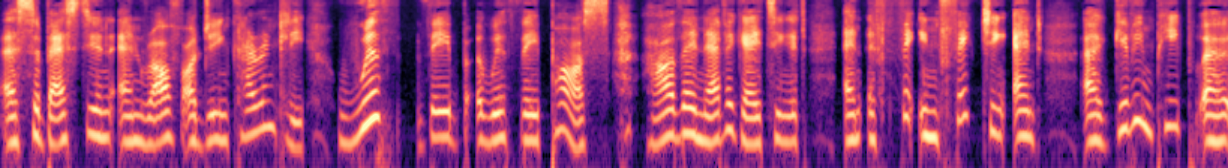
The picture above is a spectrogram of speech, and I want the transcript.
uh, Sebastian and Ralph are doing currently with their with their past, how they're navigating it and infecting and uh, giving people uh,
